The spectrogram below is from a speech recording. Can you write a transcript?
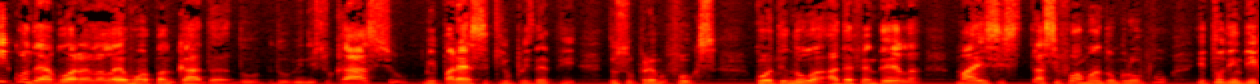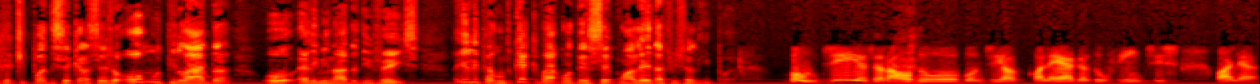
E quando é agora, ela leva uma pancada do, do ministro Cássio. Me parece que o presidente do Supremo, Fux, continua a defendê-la, mas está se formando um grupo e tudo indica que pode ser que ela seja ou mutilada ou eliminada de vez. Aí eu lhe pergunto, o que é que vai acontecer com a lei da ficha limpa? Bom dia, Geraldo. É. Bom dia, colegas, ouvintes. Olha,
